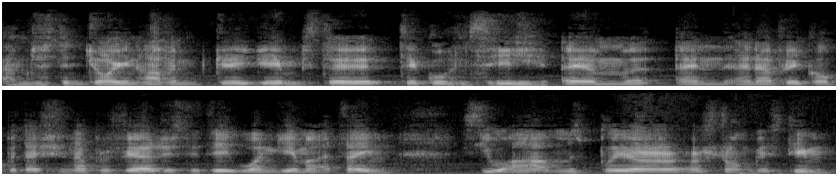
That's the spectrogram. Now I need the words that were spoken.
I'm just enjoying having great games to, to go and see um, in, in every competition. I prefer just to take one game at a time, see what happens, play our, our strongest team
